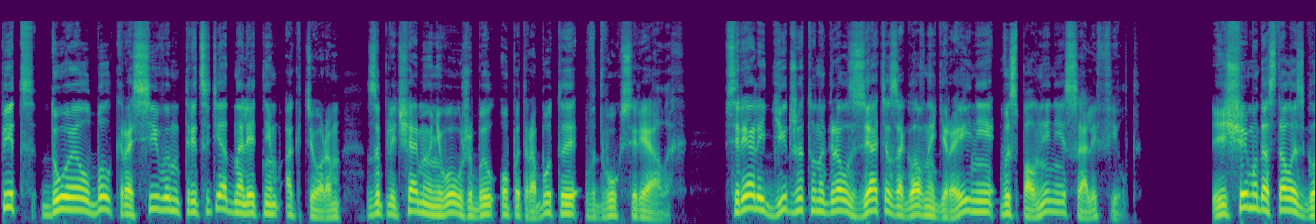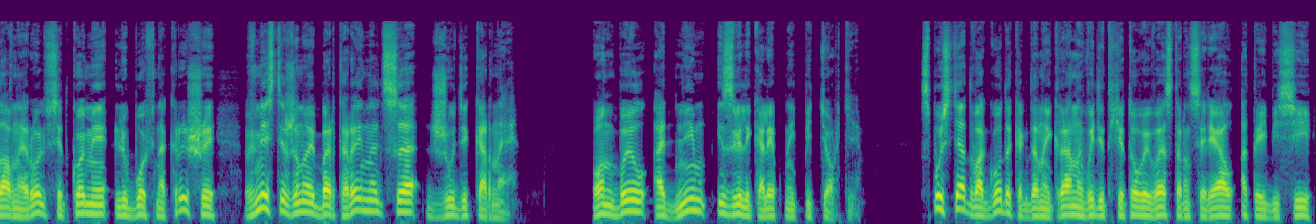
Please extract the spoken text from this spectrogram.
Пит Дуэлл был красивым 31-летним актером, за плечами у него уже был опыт работы в двух сериалах. В сериале «Гиджет» он играл зятя за главной героини в исполнении Салли Филд. Еще ему досталась главная роль в ситкоме «Любовь на крыше» вместе с женой Берта Рейнольдса Джуди Карне. Он был одним из великолепной пятерки. Спустя два года, когда на экраны выйдет хитовый вестерн-сериал от ABC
